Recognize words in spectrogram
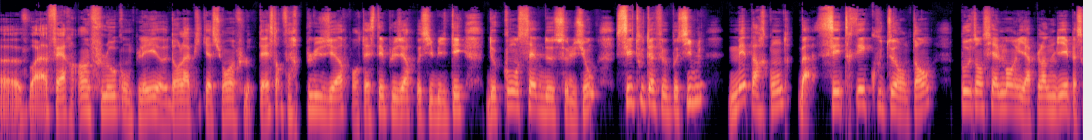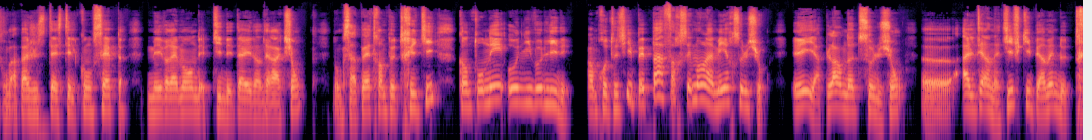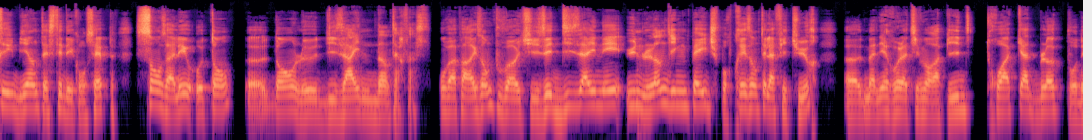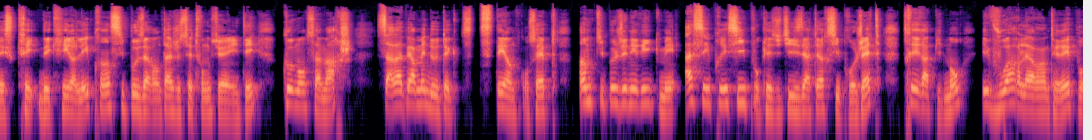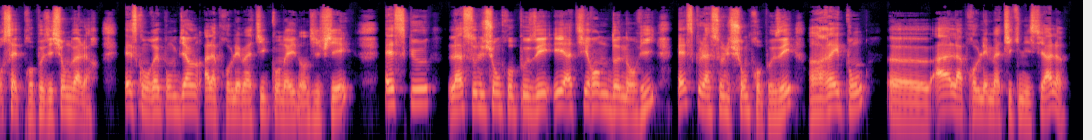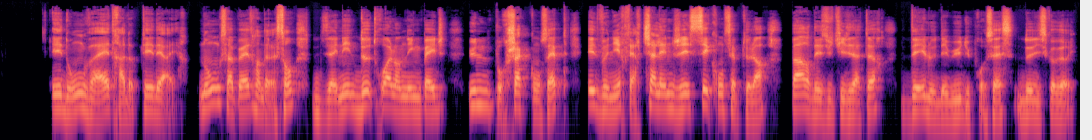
euh, voilà, faire un flow complet euh, dans l'application, un flow de test, en faire plusieurs pour tester plusieurs possibilités de concepts de solutions. C'est tout à fait possible, mais par contre, bah, c'est très coûteux en temps potentiellement il y a plein de biais parce qu'on va pas juste tester le concept, mais vraiment des petits détails d'interaction. Donc ça peut être un peu tricky quand on est au niveau de l'idée. Un prototype est pas forcément la meilleure solution. Et il y a plein d'autres solutions euh, alternatives qui permettent de très bien tester des concepts sans aller autant euh, dans le design d'interface. On va par exemple pouvoir utiliser designer une landing page pour présenter la feature euh, de manière relativement rapide, 3-4 blocs pour décrire les principaux avantages de cette fonctionnalité, comment ça marche, ça va permettre de tester un concept un petit peu générique mais assez précis pour que les utilisateurs s'y projettent très rapidement et voir leur intérêt pour cette proposition de valeur. Est-ce qu'on répond bien à la problématique qu'on a identifiée? Est-ce que la solution proposée est attirante, donne envie? Est-ce que la solution proposée répond à la problématique initiale et donc va être adopté derrière. Donc ça peut être intéressant de designer deux trois landing pages, une pour chaque concept et de venir faire challenger ces concepts-là par des utilisateurs dès le début du process de discovery.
